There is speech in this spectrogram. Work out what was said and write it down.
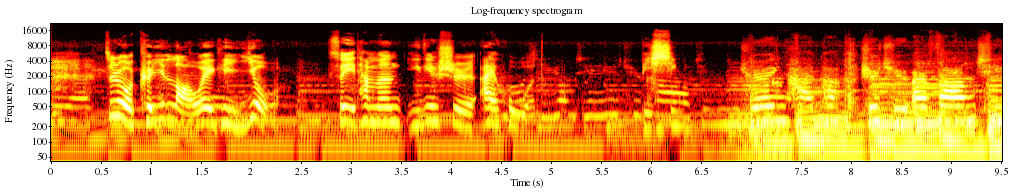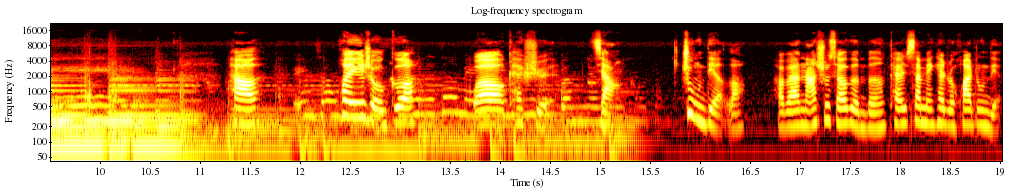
就是我可以老，我也可以幼，所以他们一定是爱护我的，比心。好，换一首歌，我要开始讲重点了，好吧？拿出小本本，开下面开始画重点。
